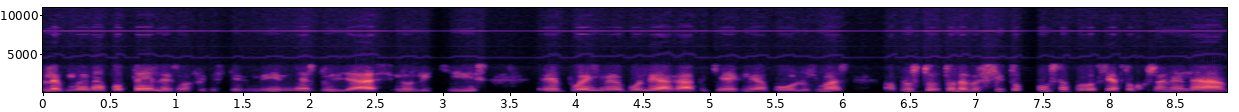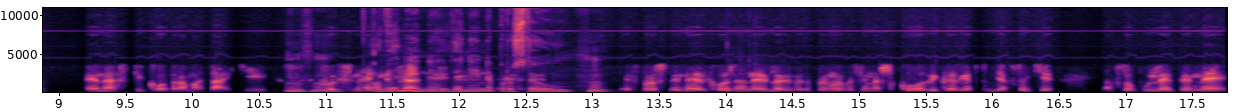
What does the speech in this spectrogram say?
βλέπουμε ένα αποτέλεσμα αυτή τη στιγμή μιας δουλειάς συνολικής ε, που έγινε με πολύ αγάπη και έγνοια από όλους μας. Απλώς το, το να βρεθεί το πώς θα αποδοθεί αυτό χωρίς να είναι ένα, ένα αστικό δραματάκι. Mm-hmm. Χωρίς να είναι δεν, κάτι, είναι, δεν είναι προς Θεού. Ε, προς, ναι, χωρίς να είναι. Δηλαδή πρέπει να βρεθεί ένας κώδικας. Γι αυτό, γι' αυτό και αυτό που λέτε, ναι,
